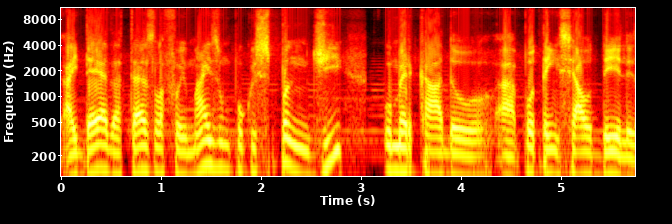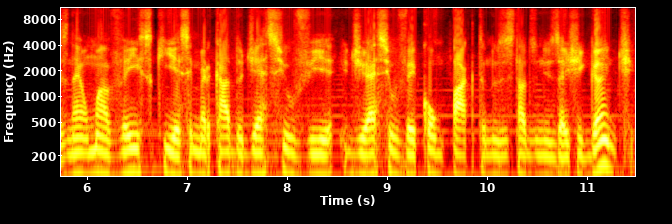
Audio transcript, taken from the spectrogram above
a ideia da Tesla foi mais um pouco expandir o mercado uh, potencial deles, né? Uma vez que esse mercado de SUV, de SUV compacto nos Estados Unidos é gigante,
